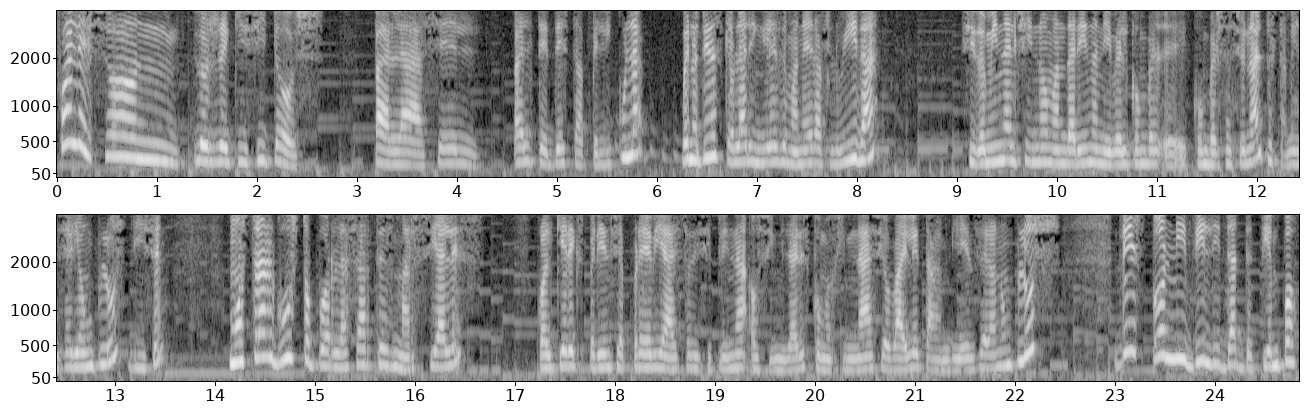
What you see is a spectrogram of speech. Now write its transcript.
¿Cuáles son los requisitos para hacer parte de esta película? Bueno, tienes que hablar inglés de manera fluida. Si domina el chino mandarín a nivel conver- eh, conversacional, pues también sería un plus, dicen. Mostrar gusto por las artes marciales. Cualquier experiencia previa a esta disciplina o similares como gimnasio o baile también serán un plus. Disponibilidad de tiempo.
